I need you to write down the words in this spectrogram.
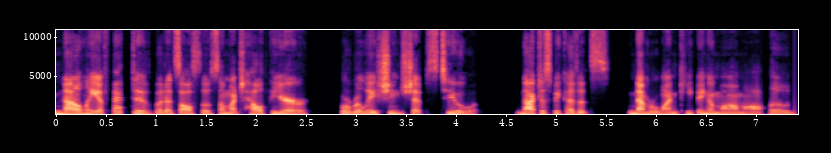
not only effective, but it's also so much healthier for relationships too. Not just because it's number one, keeping a mom off of,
